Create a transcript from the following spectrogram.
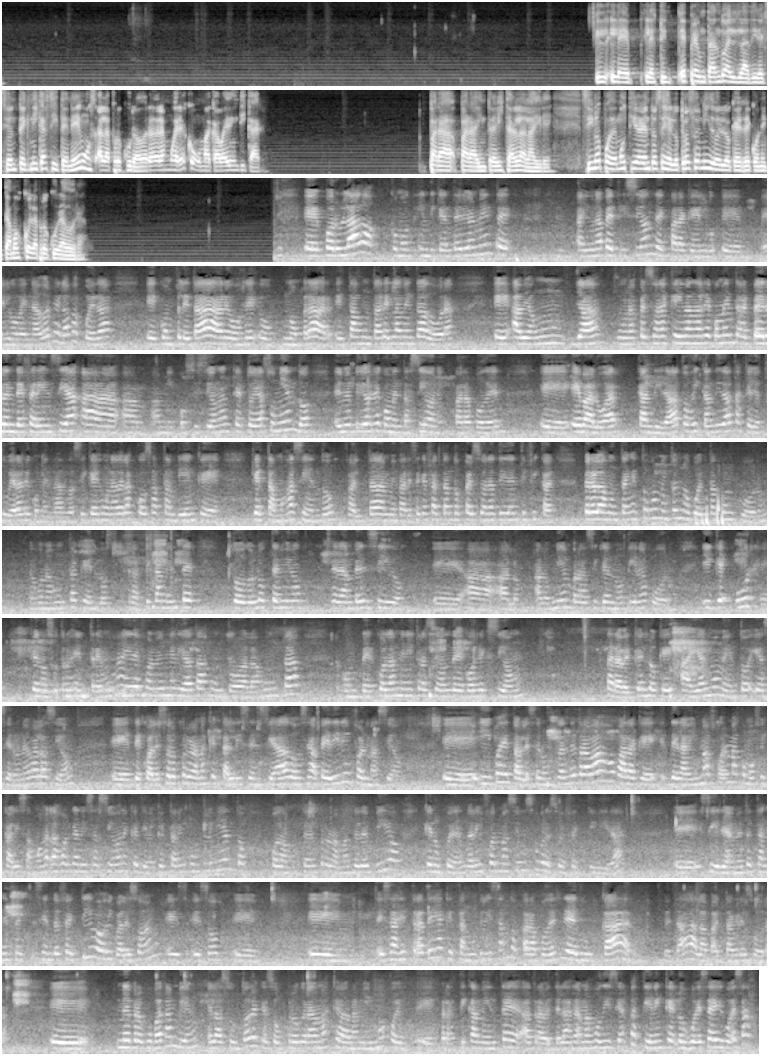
Le, estoy preguntando a la dirección técnica si tenemos a la Procuradora de las Mujeres, como me acaba de indicar, para, para entrevistarla al aire. Si no, podemos tirar entonces el otro sonido en lo que reconectamos con la Procuradora. Eh, por un lado, como indiqué anteriormente, hay una petición de, para que el, eh, el gobernador pues pueda eh, completar o, o nombrar esta junta reglamentadora eh, había un, ya unas personas que iban a recomendar, pero en deferencia a, mi posición que estoy asumiendo, él me pidió recomendaciones para poder eh, evaluar candidatos y candidatas que yo estuviera recomendando. Así que es una de las cosas también que, que estamos haciendo. Falta, me parece que faltan dos personas de identificar, pero la Junta en estos momentos no cuenta con quórum. Es una Junta que los, prácticamente todos los términos se han vencido eh, a, a, los, miembros, así que no tiene quórum y que urge que nosotros entremos ahí de forma inmediata junto a la Junta, con, ver con la Administración de Corrección para ver qué es lo que hay al momento y hacer una evaluación eh, de cuáles son los programas que están licenciados, o sea, pedir información eh, y pues establecer un plan de trabajo para que de la misma forma como fiscalizamos a las organizaciones que tienen que estar en cumplimiento, podamos tener programas de desvío que nos puedan dar información sobre su efectividad. Eh, si realmente están siendo efectivos y cuáles son esos, eh, esas estrategias que están utilizando para poder reeducar ¿verdad? a la parte agresora me preocupa también el asunto de que son programas que ahora mismo, pues eh, prácticamente a través de la rama judicial, pues tienen que, los jueces y juezas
